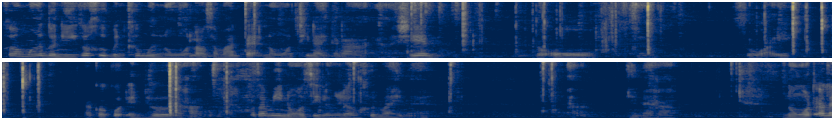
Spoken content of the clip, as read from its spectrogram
เครื่องมือตัวนี้ก็คือเป็นเครื่องมือโน้ต เราสามารถแปะโน้ตที่ไหนก็ได้ เช่นตัว O สวย แล้วก็กด enter นะคะ ก็จะมีโน้ตสีเหลืองๆขึ้นมาเห็นไหมเห็นไหมคะ โน้ตอะไร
